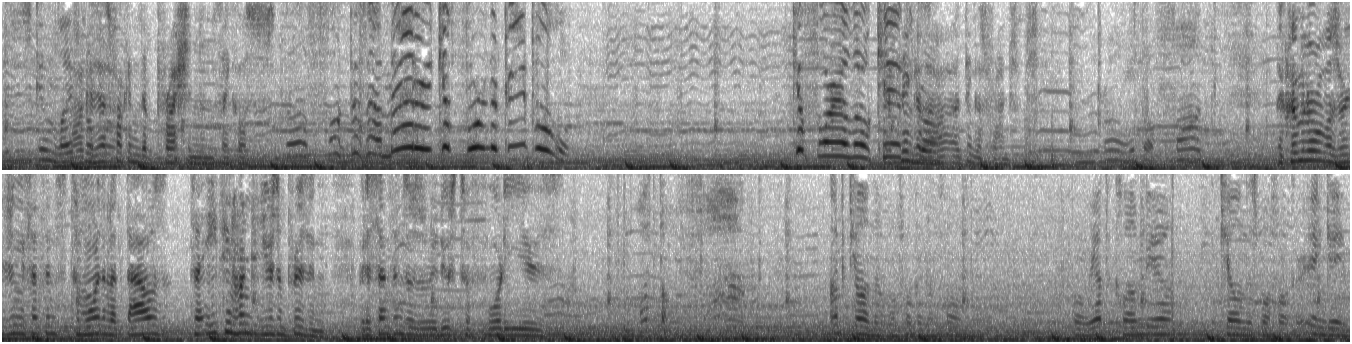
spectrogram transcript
They just give him life. Because that's fucking depression and psychosis. The fuck does that matter? He killed 400 people. He killed 400 little kids. I think, it's. I think it's 400. Bro, what the fuck? The criminal was originally sentenced to more than a thousand to 1,800 years in prison, but his sentence was reduced to 40 years. What the fuck? I'm killing that motherfucker myself, bro. Bro, we at the Columbia, I'm killing this motherfucker in game.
